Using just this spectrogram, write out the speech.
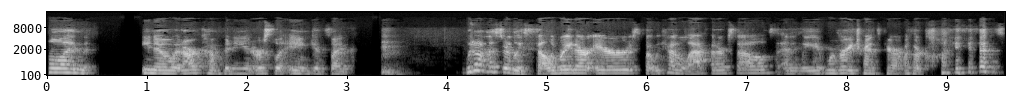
Well, and you know, at our company at Ursula Inc., it's like we don't necessarily celebrate our errors, but we kind of laugh at ourselves and we, we're very transparent with our clients.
